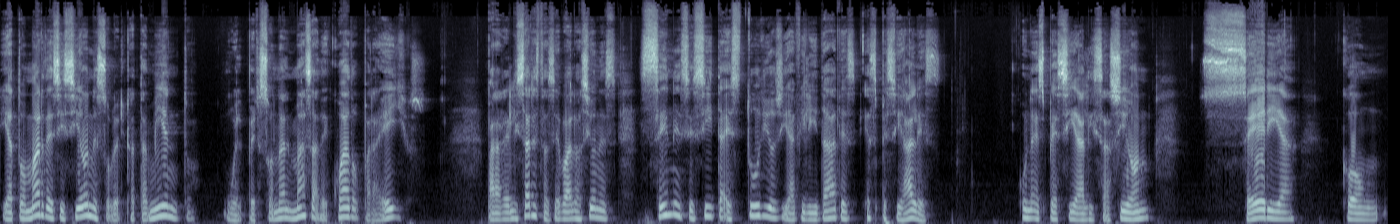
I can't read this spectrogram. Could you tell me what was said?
y a tomar decisiones sobre el tratamiento o el personal más adecuado para ellos. Para realizar estas evaluaciones se necesita estudios y habilidades especiales, una especialización seria con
